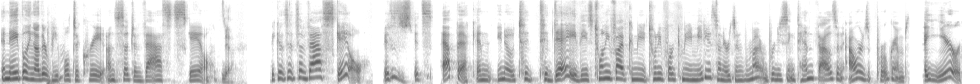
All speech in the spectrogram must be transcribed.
enabling other people to create on such a vast scale. Yeah. Because it's a vast scale. It's it's epic, and you know, to, today these 25 community, 24 community media centers in Vermont are producing 10,000 hours of programs a year.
